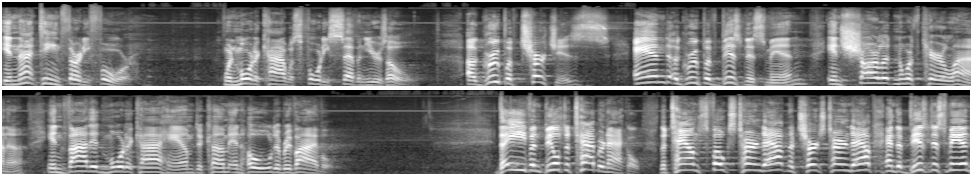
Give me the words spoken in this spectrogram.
in 1934, when Mordecai was 47 years old, a group of churches and a group of businessmen in Charlotte, North Carolina, invited Mordecai Ham to come and hold a revival. They even built a tabernacle. The townsfolk turned out, and the church turned out, and the businessmen,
